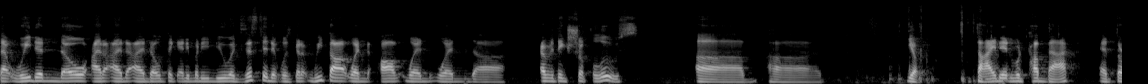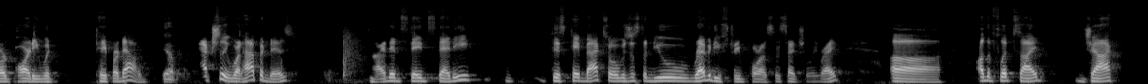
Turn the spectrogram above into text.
that we didn't know. I, I, I, don't think anybody knew existed. It was gonna. We thought when uh, when when uh, everything shook loose, uh, uh, you know, dine in would come back and third party would taper down. Yep. Actually, what happened is dine in stayed steady. This came back, so it was just a new revenue stream for us, essentially, right? Uh, on the flip side, Jack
